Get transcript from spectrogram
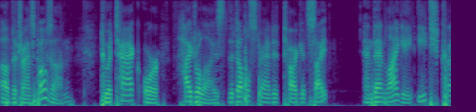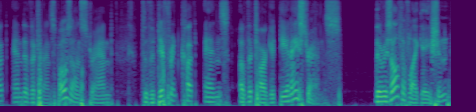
of the transposon to attack or hydrolyze the double-stranded target site and then ligate each cut end of the transposon strand to the different cut ends of the target DNA strands. The result of ligation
